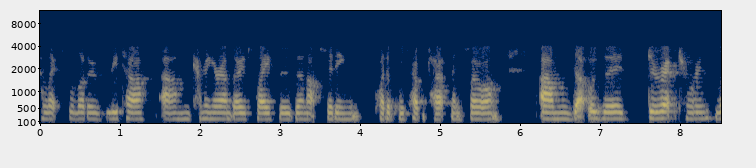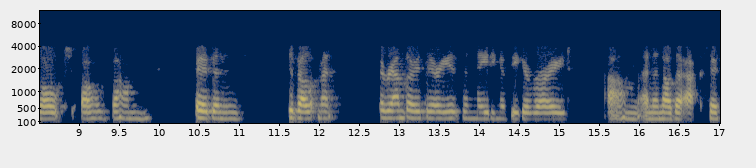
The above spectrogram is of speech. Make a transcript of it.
collects a lot of litter um, coming around those places and upsetting platypus habitats and so on. Um, that was a direct result of um, urban development around those areas and needing a bigger road um, and another access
